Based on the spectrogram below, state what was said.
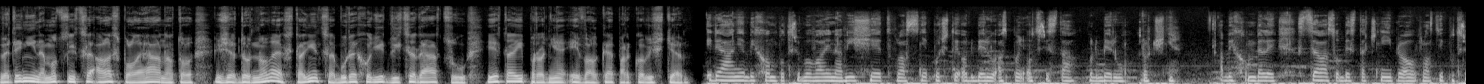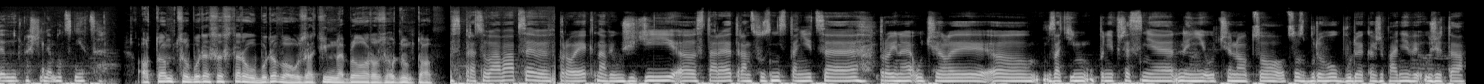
Vedení nemocnice ale spolehá na to, že do nové stanice bude chodit více dárců. Je tady pro ně i velké parkoviště. Ideálně bychom potřebovali navýšit vlastně počty odběrů aspoň o 300 odběrů ročně abychom byli zcela soběstační pro vlastně potřeby naší nemocnice. O tom, co bude se starou budovou, zatím nebylo rozhodnuto. Zpracovává se projekt na využití eh, staré transfuzní stanice pro jiné účely. Eh, zatím úplně přesně není určeno, co, co s budovou bude, každopádně využita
